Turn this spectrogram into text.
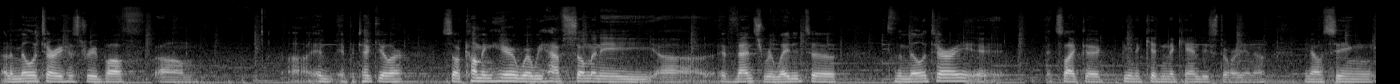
and a military history buff um, uh, in, in, particular. So coming here where we have so many uh, events related to, to the military, it, it's like a, being a kid in a candy store, you know? You know, seeing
